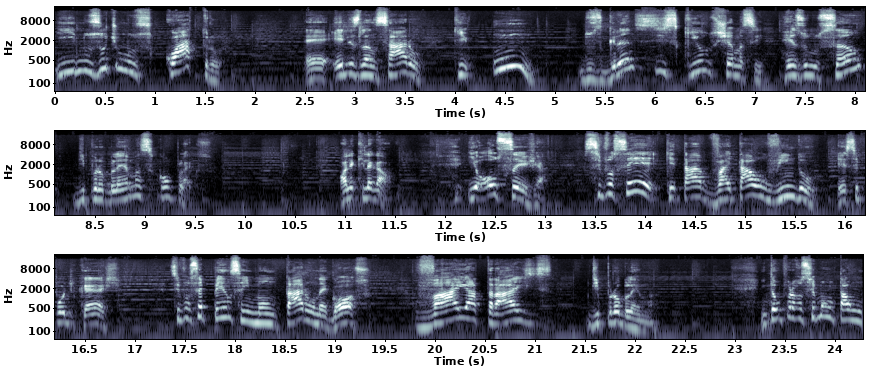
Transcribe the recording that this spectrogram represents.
E nos últimos quatro, é, eles lançaram que um dos grandes skills chama-se resolução de problemas complexos. Olha que legal. E ou seja, se você que tá, vai estar tá ouvindo esse podcast, se você pensa em montar um negócio, vai atrás de problema. Então, para você montar um,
